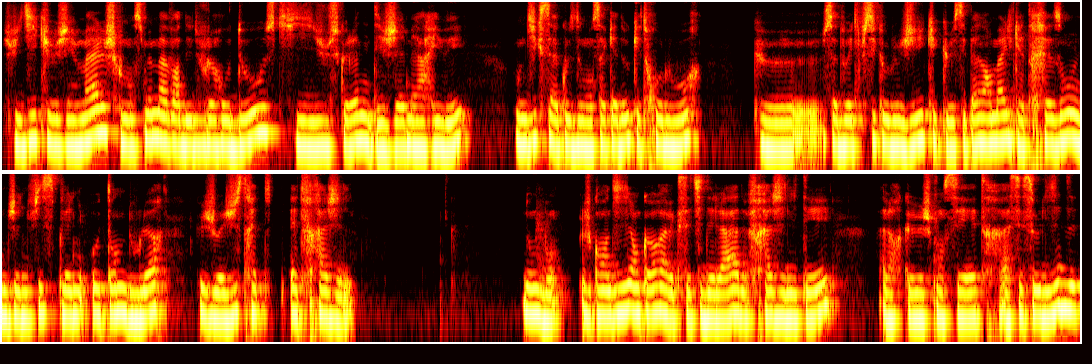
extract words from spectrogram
Je lui dis que j'ai mal, je commence même à avoir des douleurs au dos, ce qui jusque-là n'était jamais arrivé. On me dit que c'est à cause de mon sac à dos qui est trop lourd, que ça doit être psychologique et que c'est pas normal qu'à 13 ans, une jeune fille se plaigne autant de douleurs, que je dois juste être fragile. Donc bon, je grandis encore avec cette idée-là de fragilité, alors que je pensais être assez solide.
